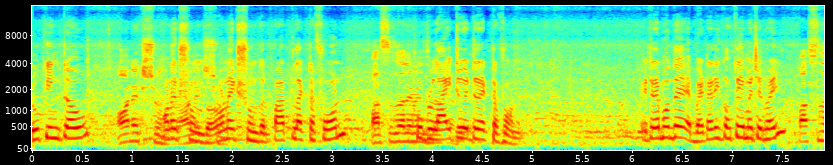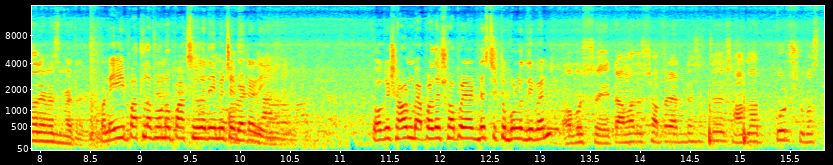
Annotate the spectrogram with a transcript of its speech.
লুকিংটাও অনেক সুন্দর অনেক সুন্দর অনেক সুন্দর। পাতলা একটা ফোন খুব লাইট ওয়েটের একটা ফোন এটার মধ্যে ব্যাটারি কত এমএচের ভাই? পাঁচ হাজার এমএস ব্যাটারি মানে এই পাতলা ফোনও পাঁচ হাজার এমএচের ব্যাটারি ওকে শাওন আপনাদের শপের অ্যাড্রেসটা একটু বলে দিবেন। অবশ্যই এটা আমাদের শপের অ্যাড্রেস হচ্ছে সাজাদপুর সুবাস্ত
